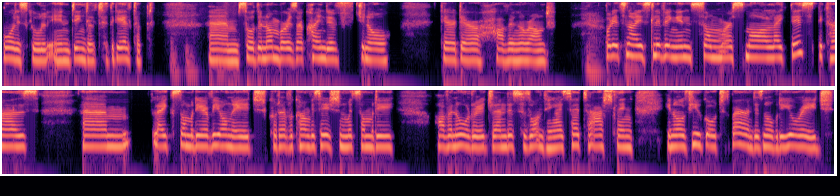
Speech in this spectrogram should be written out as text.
boarding school in Dingle to the Gaeltacht. Um, so the numbers are kind of, you know, they're, they're having around. But it's nice living in somewhere small like this because, um, like somebody of a young age could have a conversation with somebody of an older age. And this is one thing I said to Ashling, you know, if you go to the bar and there's nobody your age,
